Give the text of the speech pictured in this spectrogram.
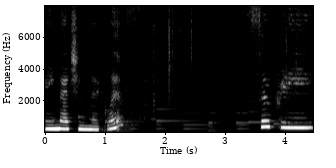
a matching necklace. So pretty.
